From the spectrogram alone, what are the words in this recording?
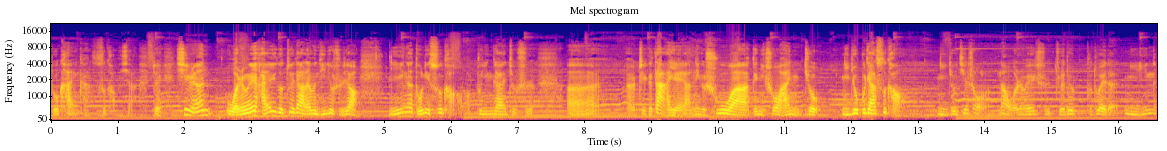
多看一看，思考一下。对新人，我认为还有一个最大的问题就是要你应该独立思考，不应该就是呃呃这个大爷呀、那个叔啊跟你说完你就你就不加思考，你就接受了。那我认为是绝对不对的。你应该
